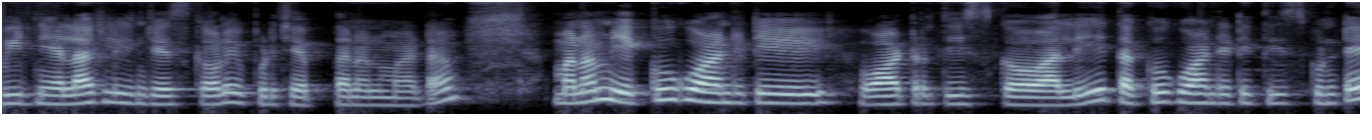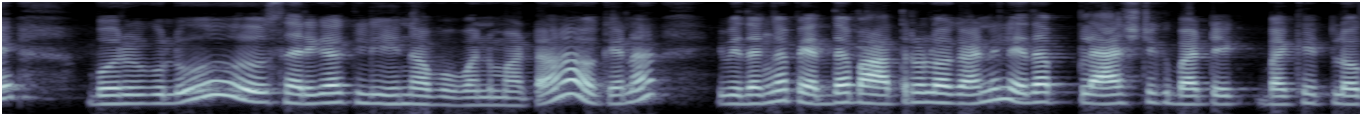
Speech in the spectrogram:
వీటిని ఎలా క్లీన్ చేసుకోవాలో ఇప్పుడు చెప్తానమాట మనం ఎక్కువ క్వాంటిటీ వాటర్ తీసుకోవాలి. తక్కువ క్వాంటిటీ తీసుకుంటే బొరుగులు సరిగా క్లీన్ అవ్వవు అనమాట ఓకేనా? ఈ విధంగా పెద్ద పాత్రలో కానీ లేదా ప్లాస్టిక్ బకెట్ బకెట్లో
